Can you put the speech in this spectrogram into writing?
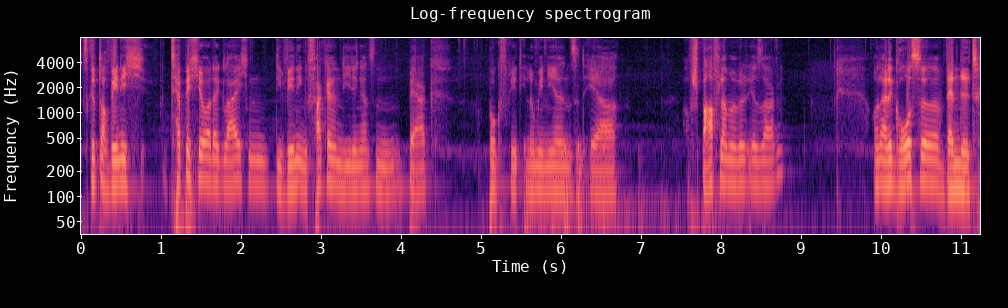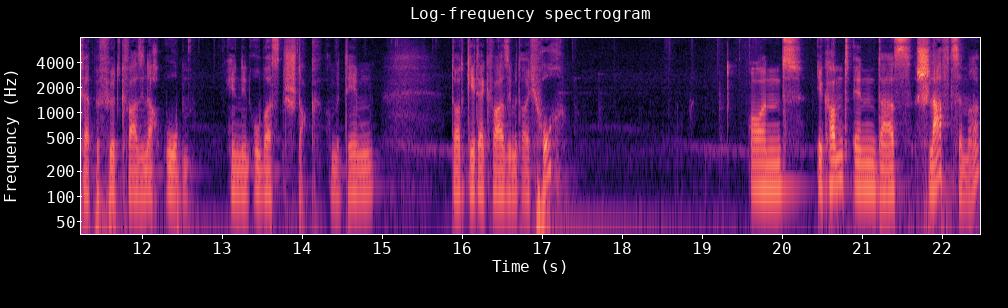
es gibt auch wenig Teppiche oder dergleichen. Die wenigen Fackeln, die den ganzen Berg Burgfried illuminieren, sind eher auf Sparflamme, würdet ihr sagen. Und eine große Wendeltreppe führt quasi nach oben in den obersten Stock. Und mit dem, dort geht er quasi mit euch hoch. Und ihr kommt in das Schlafzimmer,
